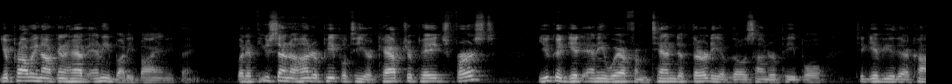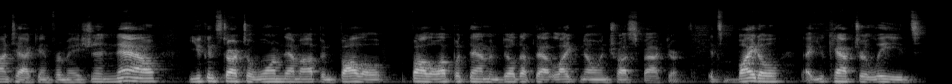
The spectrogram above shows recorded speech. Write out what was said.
you're probably not going to have anybody buy anything. But if you send 100 people to your capture page first, you could get anywhere from 10 to 30 of those 100 people to give you their contact information. And now you can start to warm them up and follow follow up with them and build up that like, know, and trust factor. It's vital that you capture leads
